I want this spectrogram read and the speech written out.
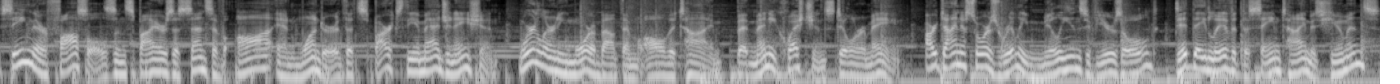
Seeing their fossils inspires a sense of awe and wonder that sparks the imagination. We're learning more about them all the time, but many questions still remain. Are dinosaurs really millions of years old? Did they live at the same time as humans?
